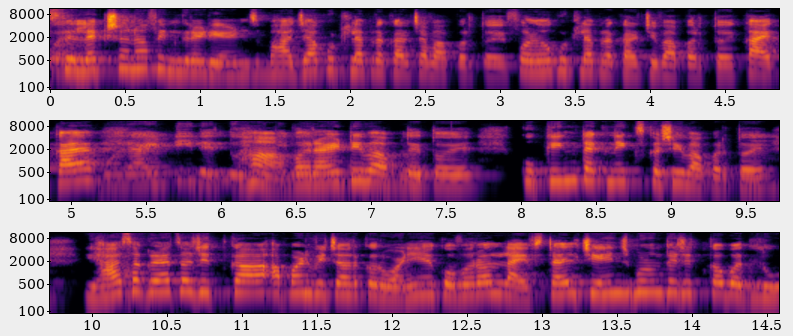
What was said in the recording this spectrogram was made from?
सिलेक्शन ऑफ इन्ग्रेडियंट्स भाज्या कुठल्या प्रकारच्या वापरतोय फळं कुठल्या प्रकारची वापरतोय काय काय व्हरायटी देतो हा व्हरायटी वाप देतोय कुकिंग टेक्निक्स कशी वापरतोय ह्या सगळ्याचा जितका आपण विचार करू आणि एक ओव्हरऑल लाईफस्टाईल चेंज म्हणून ते जितकं बदलू.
